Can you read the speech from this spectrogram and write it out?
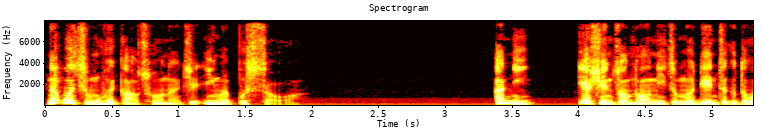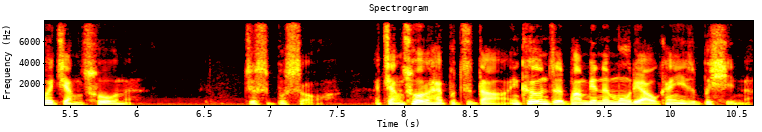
那为什么会搞错呢？就因为不熟啊。啊！你要选总统，你怎么连这个都会讲错呢？就是不熟啊，讲错了还不知道。因为柯文哲旁边的幕僚，我看也是不行啊。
